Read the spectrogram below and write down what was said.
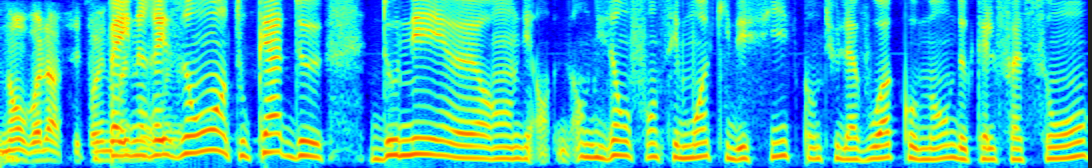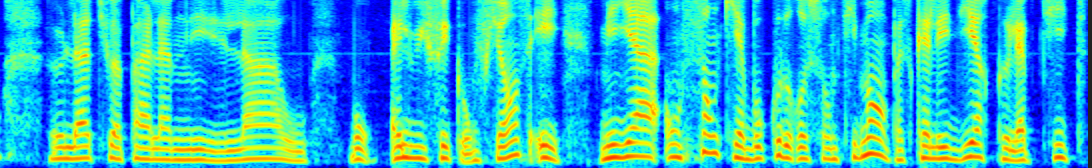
non, voilà, c'est pas, pas, une, raison, en tout cas, de donner euh, en, en, disant au fond, c'est moi qui décide quand tu la vois, comment, de quelle façon. là, tu as pas l'amener là où bon, elle lui fait confiance et mais il y a, on sent qu'il y a beaucoup de ressentiment parce qu'elle est dire que la petite,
